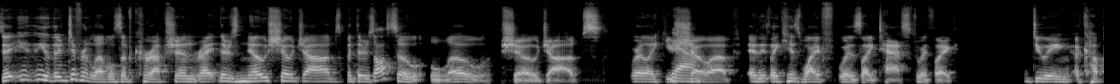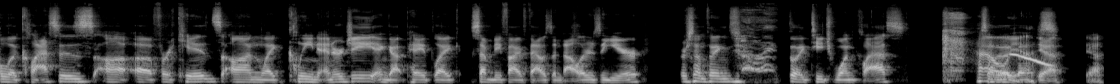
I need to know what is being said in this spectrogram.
So, you you know, there are different levels of corruption, right? There's no show jobs, but there's also low show jobs where like you Yeah. show up and like his wife was like tasked with like doing a couple of classes uh, uh, for kids on like clean energy and got paid like $75,000 a year or something to, to like teach one class. Hell Something like that. yes. Yeah.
